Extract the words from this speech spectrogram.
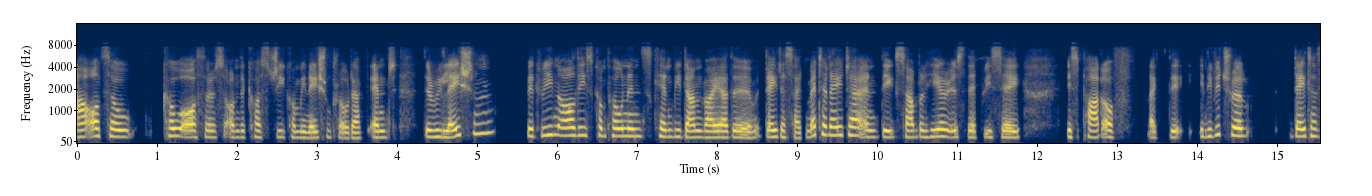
are also co-authors on the COST-G combination product. And the relation between all these components can be done via the DataCite metadata. And the example here is that we say is part of like the individual data,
